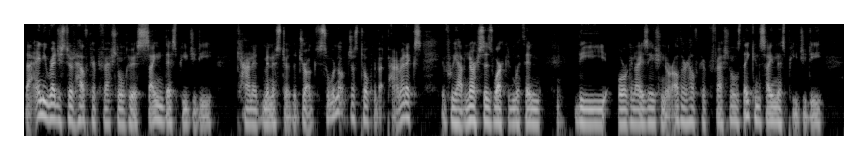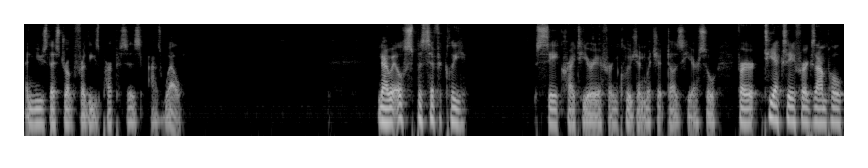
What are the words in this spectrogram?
that any registered healthcare professional who has signed this PGD can administer the drug. So we're not just talking about paramedics. If we have nurses working within the organization or other healthcare professionals, they can sign this PGD and use this drug for these purposes as well. Now it'll specifically say criteria for inclusion, which it does here. So for TXA, for example,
